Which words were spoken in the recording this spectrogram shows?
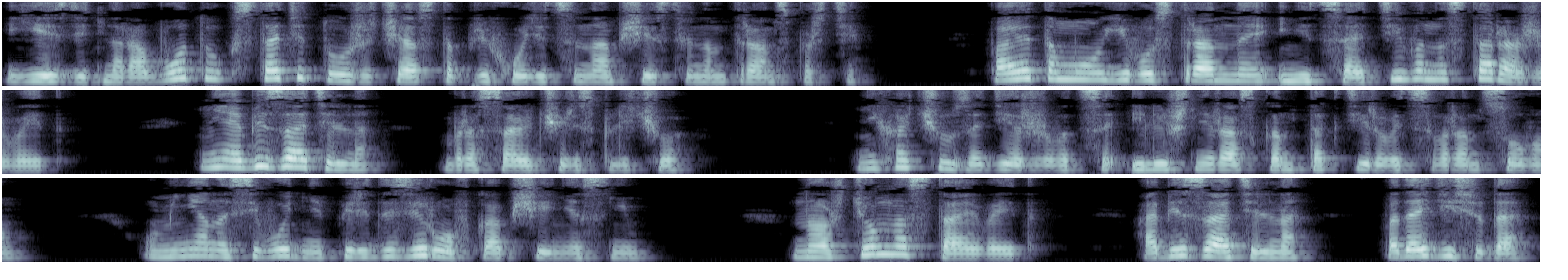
Ездить на работу, кстати, тоже часто приходится на общественном транспорте. Поэтому его странная инициатива настораживает. «Не обязательно», — бросаю через плечо. Не хочу задерживаться и лишний раз контактировать с Воронцовым. У меня на сегодня передозировка общения с ним. Но Артем настаивает. «Обязательно. Подойди сюда.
